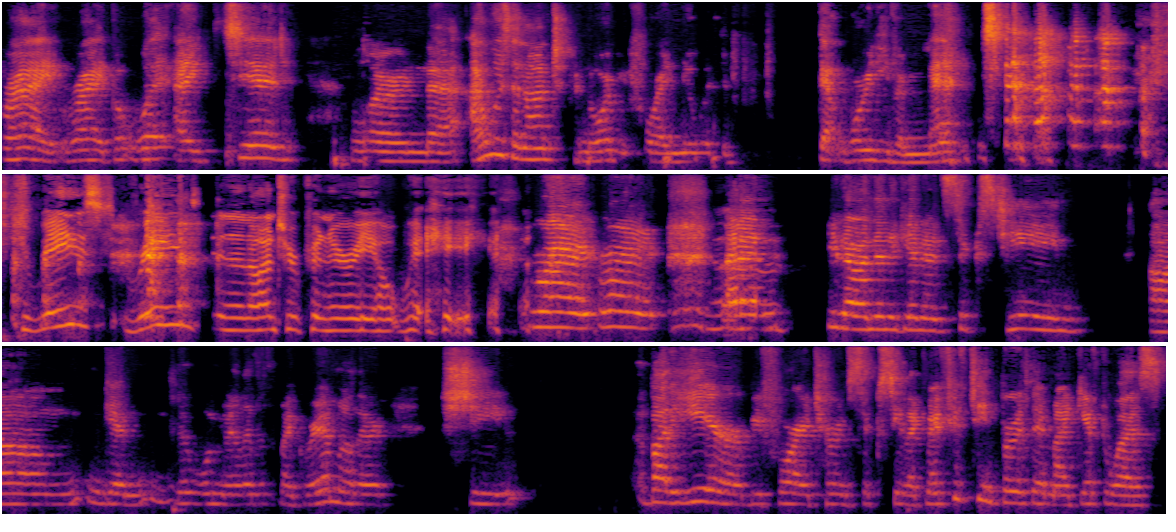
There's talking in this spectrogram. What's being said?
Right, right. But what I did learn that I was an entrepreneur before I knew what the, that word even meant. raised raised in an entrepreneurial way. right, right. Uh, and you know, and then again at 16, um, again, the woman I lived with my grandmother, she about a year before I turned 16, like my 15th birthday, my gift was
